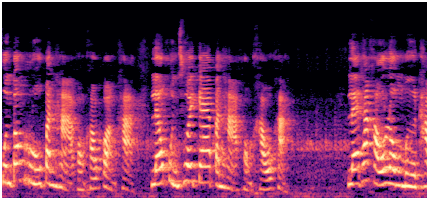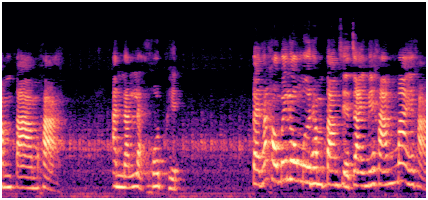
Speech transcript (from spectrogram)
คุณต้องรู้ปัญหาของเขาก่อนค่ะ แล้วคุณช่วยแก้ปัญหาของเขาค่ะ และถ้าเขาลงมือทำตามค่ะ อันนั้นแหละโคตรเพชรแต่ถ้าเขาไม่ลงมือทำตามเสียใจไหมคะไม่ค่ะ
